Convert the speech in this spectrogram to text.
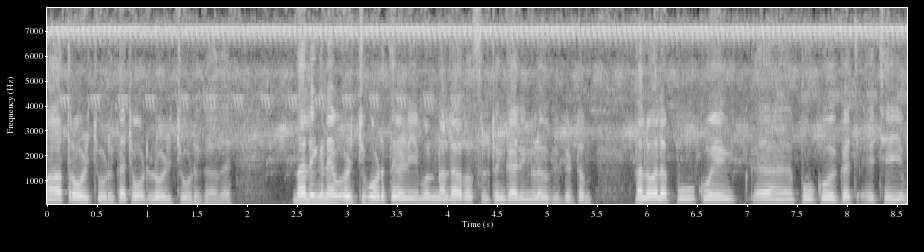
മാത്രം ഒഴിച്ചു കൊടുക്കുക ചോട്ടിൽ ഒഴിച്ചു കൊടുക്കാതെ. എന്നാലും ഇങ്ങനെ ഒഴിച്ചു കൊടുത്തു കഴിയുമ്പോൾ നല്ല റിസൾട്ടും കാര്യങ്ങളൊക്കെ കിട്ടും. നല്ലപോലെ പൂക്കുകയും പൂക്കുകയൊക്കെ ചെയ്യും.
